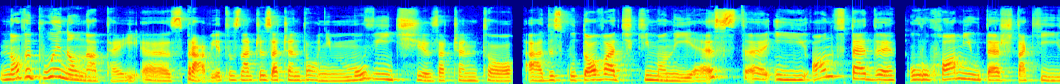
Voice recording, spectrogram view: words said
no wypłynął na tej e, sprawie, to znaczy zaczęto o nim mówić, zaczęto a, dyskutować, kim on jest e, i on wtedy uruchomił też taki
